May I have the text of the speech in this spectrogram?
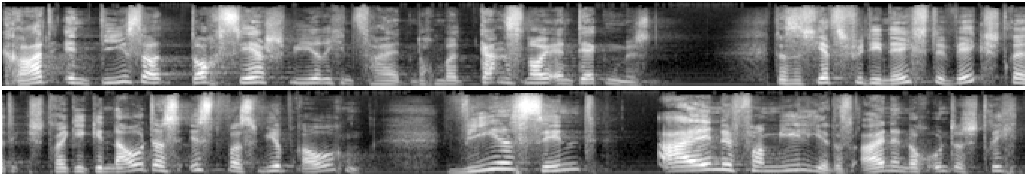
gerade in dieser doch sehr schwierigen Zeit nochmal ganz neu entdecken müssen. Dass es jetzt für die nächste Wegstrecke genau das ist, was wir brauchen. Wir sind eine Familie, das eine noch unterstrichen.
